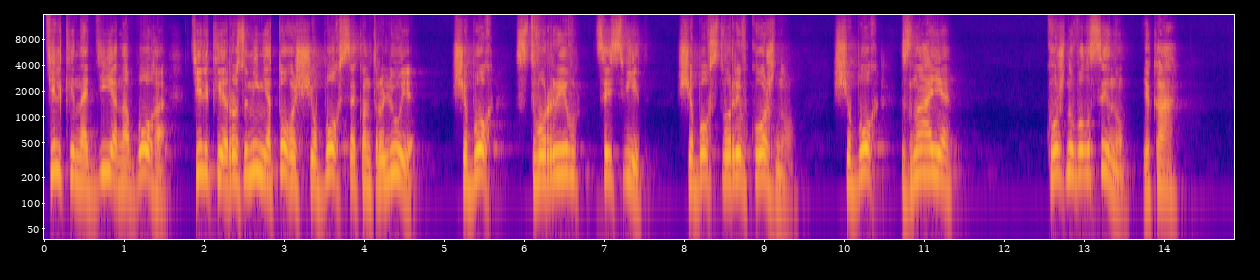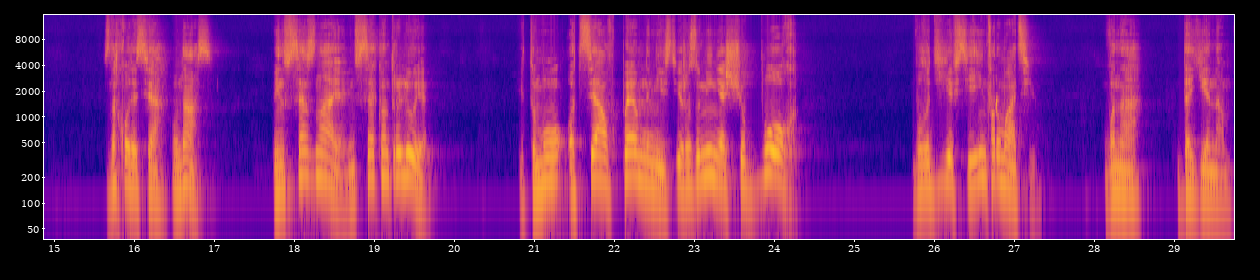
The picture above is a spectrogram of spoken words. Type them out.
Тільки надія на Бога, тільки розуміння того, що Бог все контролює, що Бог створив цей світ, що Бог створив кожного, що Бог знає кожну волосину, яка знаходиться у нас. Він все знає, він все контролює. І тому оця впевненість і розуміння, що Бог володіє всією інформацією, вона дає нам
